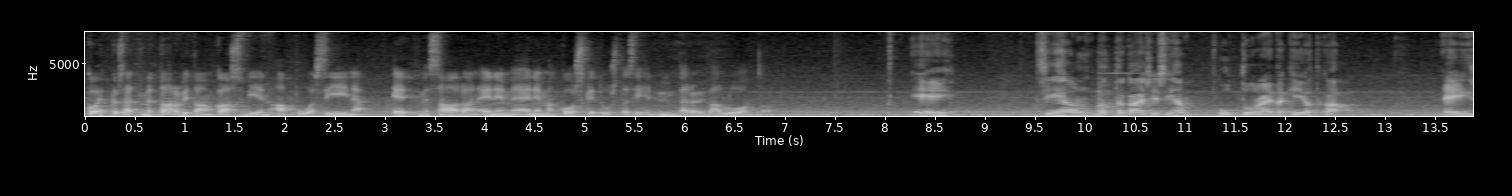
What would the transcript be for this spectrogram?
koetko sä, että me tarvitaan kasvien apua siinä, että me saadaan enemmän ja enemmän kosketusta siihen ympäröivään luontoon? Ei. Siihen on totta kai siis ihan kulttuureitakin, jotka ei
